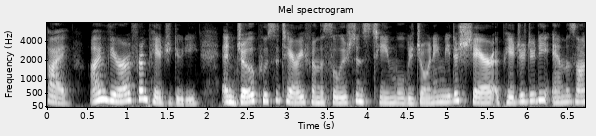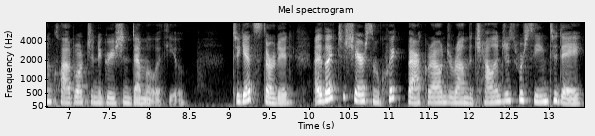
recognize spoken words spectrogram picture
Hi, I'm Vera from PagerDuty, and Joe Pusateri from the Solutions team will be joining me to share a PagerDuty Amazon CloudWatch integration demo with you. To get started, I'd like to share some quick background around the challenges we're seeing today,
